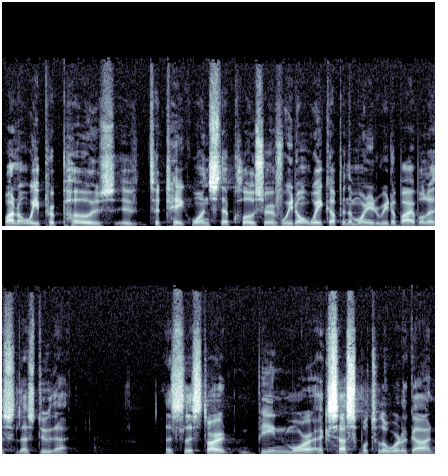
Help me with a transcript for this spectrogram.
why don't we propose if, to take one step closer? If we don't wake up in the morning to read a Bible, let's, let's do that. Let's, let's start being more accessible to the Word of God.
